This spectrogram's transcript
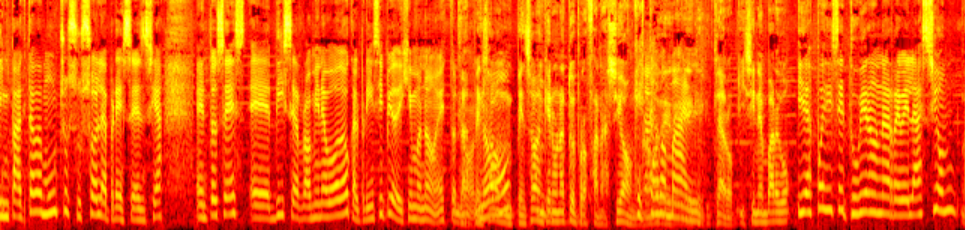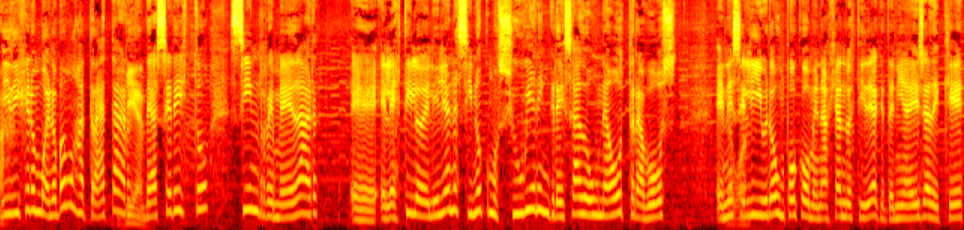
impactaba mucho su sola presencia. Entonces, eh, dice Romina Bodoc, al principio dijimos, no, esto no. Pensaban, pensaban que era un acto de profanación. Que estaba mal. claro, y sin embargo... Y después dice, tuvieron una revelación y ah. dijeron, bueno, vamos a tratar de hacer esto sin remedar eh, el estilo de Liliana, sino como si hubiera ingresado una otra voz en ese libro, un poco homenajeando esta idea que tenía ella de que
